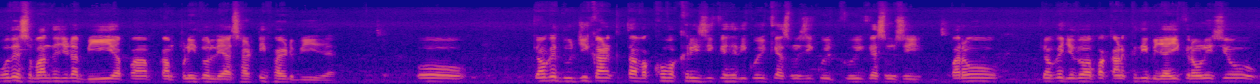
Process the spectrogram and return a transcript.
ਉਹਦੇ ਸਬੰਧ ਜਿਹੜਾ ਬੀਜ ਆਪਾਂ ਕੰਪਨੀ ਤੋਂ ਲਿਆ ਸਰਟੀਫਾਈਡ ਬੀਜ ਹੈ। ਉਹ ਕਿਉਂਕਿ ਦੂਜੀ ਕਣਕ ਤਾਂ ਵੱਖੋ ਵੱਖਰੀ ਸੀ, ਕਿਸੇ ਦੀ ਕੋਈ ਕਿਸਮ ਸੀ, ਕੋਈ ਕੋਈ ਕਿਸਮ ਸੀ, ਪਰ ਉਹ ਕਿਉਂਕਿ ਜਦੋਂ ਆਪਾਂ ਕਣਕ ਦੀ ਬਿਜਾਈ ਕਰਾਉਣੀ ਸੀ, ਉਹ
